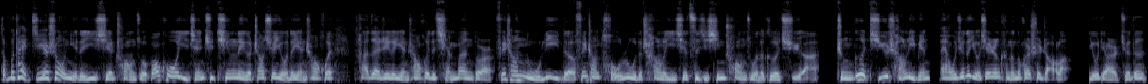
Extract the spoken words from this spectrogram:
他不太接受你的一些创作，包括我以前去听那个张学友的演唱会，他在这个演唱会的前半段非常努力的、非常投入的唱了一些自己新创作的歌曲啊。整个体育场里边，哎呀，我觉得有些人可能都快睡着了，有点觉得，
